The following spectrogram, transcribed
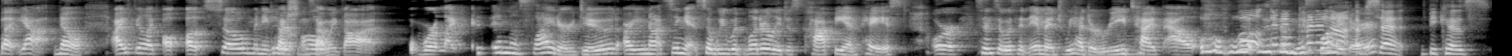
but yeah, no, I feel like all, uh, so many questions all- that we got were like, "It's in the slider, dude. Are you not seeing it?" So we would literally just copy and paste, or since it was an image, we had to retype out what Mm-hmm. Well, was and in I'm the kind of not upset because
